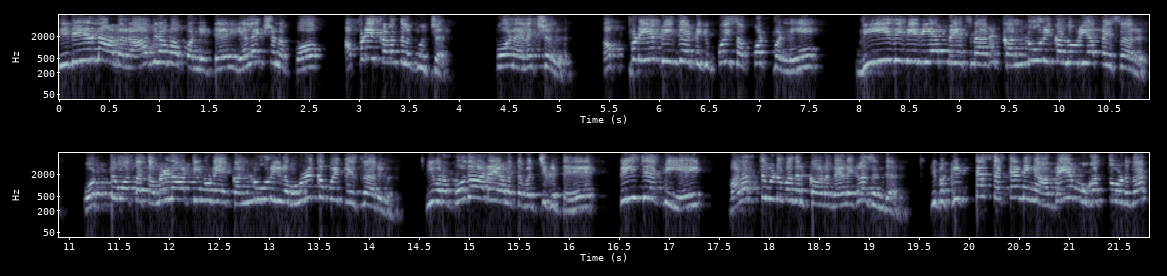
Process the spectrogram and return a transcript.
திடீர்னு அவர் ராஜினாமா பண்ணிட்டு எலெக்ஷன் அப்போ அப்படியே களத்துல கூச்சார் போன எலெக்ஷன்ல அப்படியே பிஜேபிக்கு போய் சப்போர்ட் பண்ணி வீதி வீதியா பேசினாரு கல்லூரி கல்லூரியா பேசினாரு. ஒட்டுமொத்த தமிழ்நாட்டினுடைய கல்லூரியில முழுக்க போய் பேசினாரு இவர். இவரை பொது அடையாளத்தை வச்சுக்கிட்டு பிஜேபியை வளர்த்து விடுவதற்கான வேலைகளை செஞ்சாரு. இப்ப கிட்டத்தட்ட நீங்க அதே முகத்தோடு தான்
